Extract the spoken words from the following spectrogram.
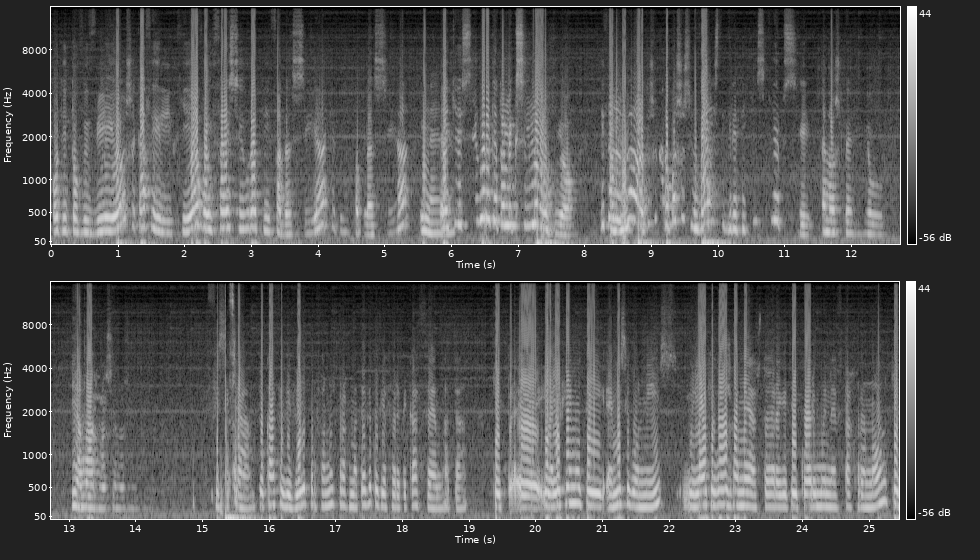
ότι το βιβλίο σε κάθε ηλικία βοηθάει σίγουρα τη φαντασία και την ηθοπλασία ναι. ε, και σίγουρα και το λεξιλόγιο. Ήθελα mm-hmm. να ρωτήσω κατά πόσο συμβάλλει στην κριτική σκέψη ενός παιδιού η ανάγνωση ενός βιβλίου. Φυσικά. Το κάθε βιβλίο προφανώς πραγματεύεται διαφορετικά θέματα. Και ε, η αλήθεια είναι ότι εμείς οι γονείς, μιλάω και εγώ ως γαμέας τώρα γιατί η κόρη μου είναι 7 χρονών και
